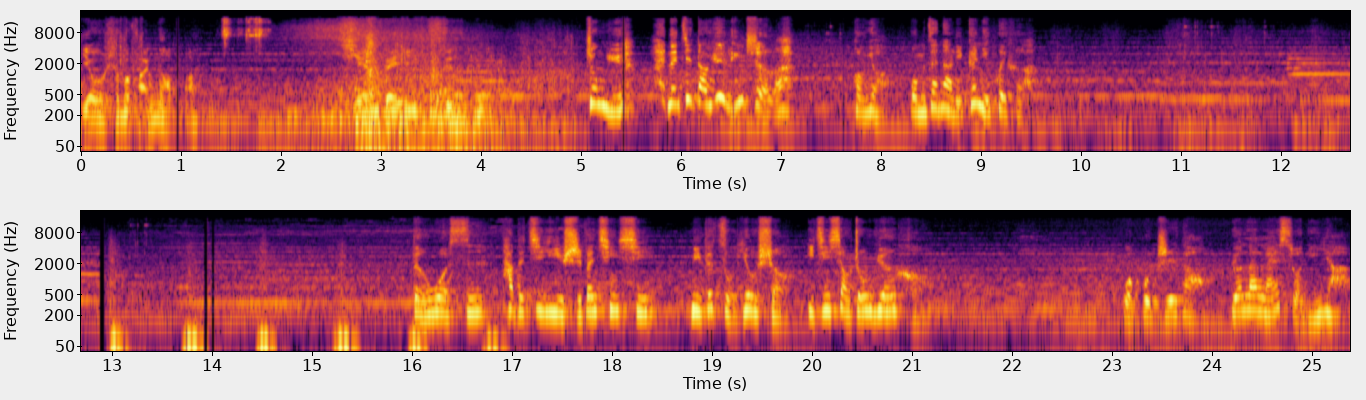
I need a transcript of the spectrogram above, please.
有什么烦恼吗？谦卑终于能见到御灵者了，朋友，我们在那里跟你会合。德沃斯，他的记忆十分清晰。你的左右手已经效忠渊侯。我不知道，原来莱索尼亚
